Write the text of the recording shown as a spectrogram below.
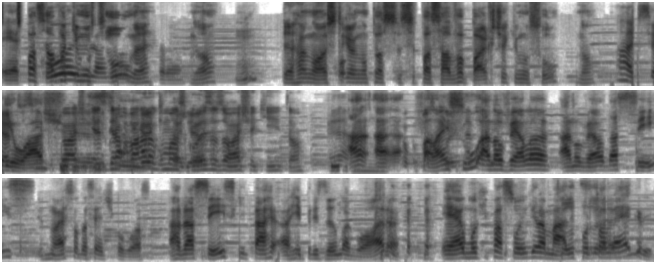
É passava aqui no sul, né? Não? Hum? Terra Nostra não pass... se passava parte aqui no sul? Não. Ah, de certo, Eu sim, acho- Eu acho que eles gravaram algumas coisas, eu acho, aqui e tal. É. A, a- falar em coisas Sul, é- a novela, a novela das seis, não é só da sete que eu gosto. A das seis que tá re- reprisando agora é uma que passou em Gramado Todos, Porto é. Alegre.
